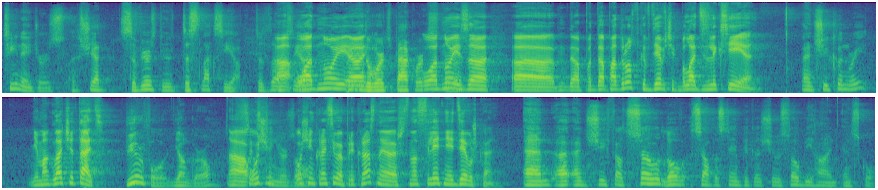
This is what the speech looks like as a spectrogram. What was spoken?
teenagers. uh, She had severe dy- dyslexia. А, Dyslexia. у одной, reading а, the words backwards. У одной из а, а, да, под- подростков, девочек, была дислексия. And she couldn't read. Не могла читать. Beautiful young girl, А, 16 Очень, years old. очень красивая, прекрасная 16-летняя девушка. And, uh, and she felt so low self-esteem because she was so behind in school.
